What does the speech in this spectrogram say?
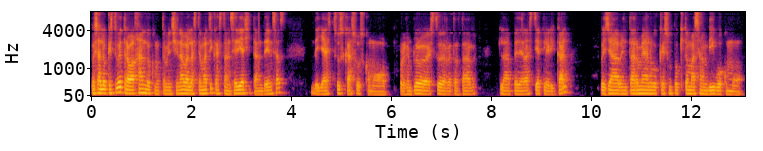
pues a lo que estuve trabajando, como te mencionaba, las temáticas tan serias y tan densas de ya estos casos como, por ejemplo, esto de retratar la pederastia clerical, pues ya aventarme algo que es un poquito más ambiguo como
